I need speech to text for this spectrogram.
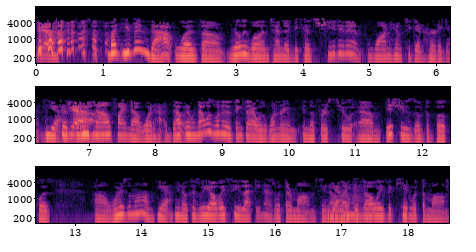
yeah. But even that was um, really well intended because she didn't want him to get hurt again. Yeah. Because Yeah. we now find out what ha- that and that was one of the things that I was wondering in the first two um, issues of the book was. Uh, where's the mom? Yeah. You know, because we always see Latinas with their moms. You know, Yeah. like it's always the kid with the mom.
